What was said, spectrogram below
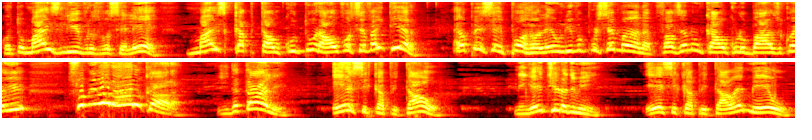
Quanto mais livros você lê, mais capital cultural você vai ter. Aí eu pensei, porra, eu leio um livro por semana, fazendo um cálculo básico aí, sou milionário, cara. E detalhe, esse capital, ninguém tira de mim. Esse capital é meu.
